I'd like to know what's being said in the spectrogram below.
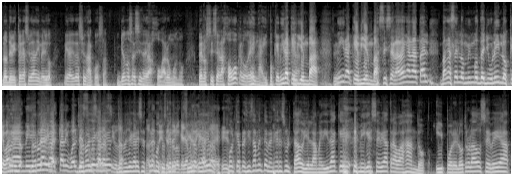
los de Victoria Ciudadana y me dijo, mira, yo te voy a decir una cosa, yo no sé si se la jobaron o no, pero si se la jobó que lo dejen ahí, porque mira qué bien va, Sí. mira qué bien va, si se la dan a Natal van a ser los mismos de Yulín los que van Bueno, a yo- yo administrar no y va a estar igual de yo no sucia la llegaría, ciudad. yo no llegaría a ese No, extremo. estoy tú quieres- lo que sí, lo que dijo, porque precisamente ven el resultado y en la medida que Miguel se vea trabajando y por el otro lado se vea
